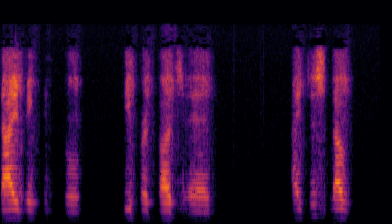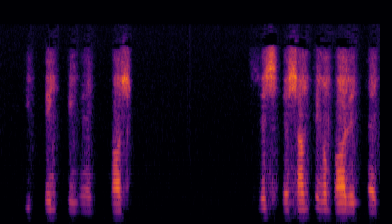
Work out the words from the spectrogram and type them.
diving into deeper thoughts and I just love deep thinking and philosophy. Just there's something about it that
